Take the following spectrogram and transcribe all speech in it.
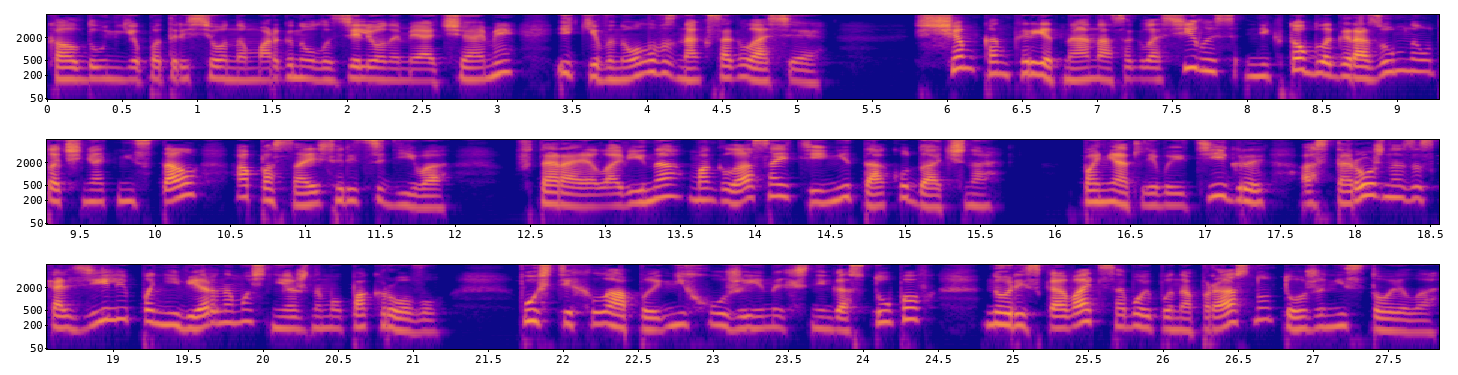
Колдунья потрясенно моргнула зелеными очами и кивнула в знак согласия. С чем конкретно она согласилась, никто благоразумно уточнять не стал, опасаясь рецидива. Вторая лавина могла сойти не так удачно. Понятливые тигры осторожно заскользили по неверному снежному покрову. Пусть их лапы не хуже иных снегоступов, но рисковать собой понапрасну тоже не стоило.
